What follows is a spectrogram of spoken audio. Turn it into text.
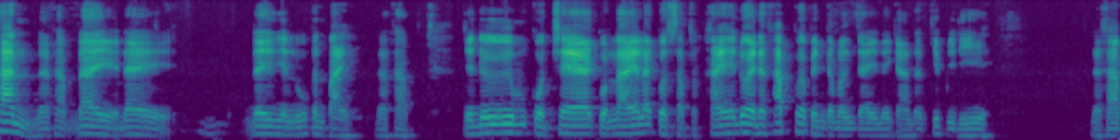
ท่านนะครับได้ได้ได้เรียนรู้กันไปนะครับ อย่าลืมกดแชร์ กดไลค์และกด Subscribe ให้ด้วยนะครับ เพื่อเป็นกำลังใจในการทำคลิปดีๆนะครับ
